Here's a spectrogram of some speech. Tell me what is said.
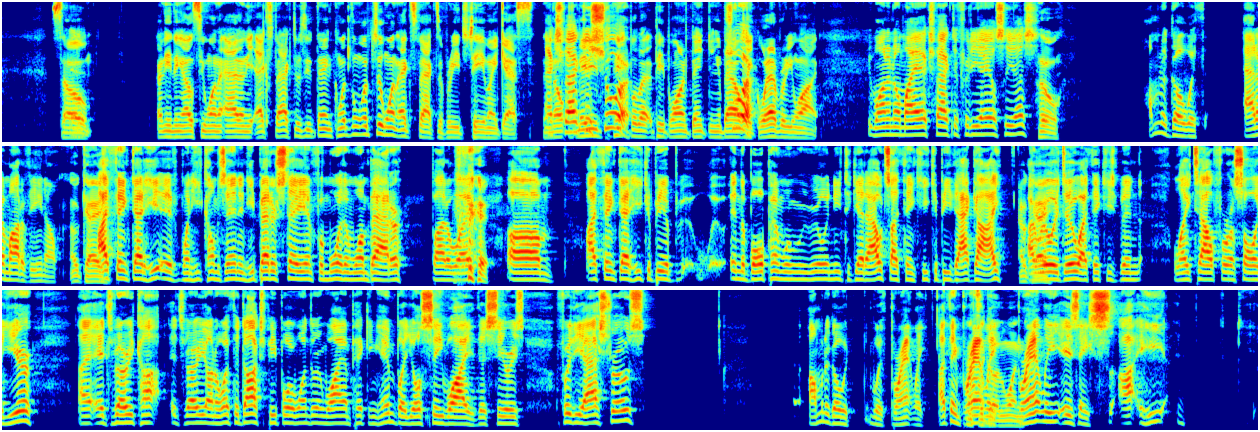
So, anything else you want to add? Any X factors you think? What's the, what's the one X factor for each team? I guess X factor? Sure. People that people aren't thinking about, Sure. like whatever you want. You want to know my X factor for the ALCS? Who? I'm gonna go with Adam Ottavino. Okay. I think that he, if when he comes in, and he better stay in for more than one batter. By the way, um, I think that he could be a, in the bullpen when we really need to get outs. I think he could be that guy. Okay. I really do. I think he's been lights out for us all year. Uh, it's very con- it's very unorthodox. People are wondering why I'm picking him, but you'll see why this series for the Astros. I'm gonna go with, with Brantley. I think Brantley. Brantley is a uh, he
